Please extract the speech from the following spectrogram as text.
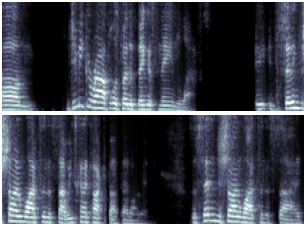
um, Jimmy Garoppolo is probably the biggest name left. It- setting Deshaun Watson aside, we just kind of talked about that already. So, setting Deshaun Watson aside,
